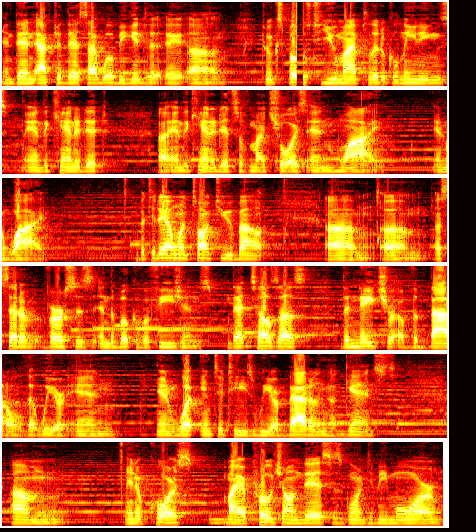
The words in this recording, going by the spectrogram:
and then after this, I will begin to uh, to expose to you my political leanings and the candidate uh, and the candidates of my choice and why and why. But today I want to talk to you about um, um, a set of verses in the book of Ephesians that tells us the nature of the battle that we are in and what entities we are battling against. Um, and of course, my approach on this is going to be more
